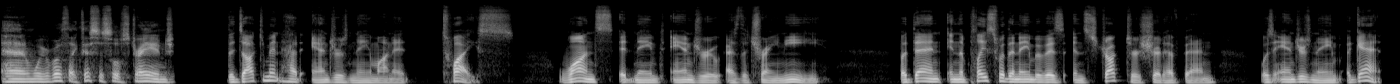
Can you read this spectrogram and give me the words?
And we were both like, This is so strange. The document had Andrew's name on it twice. Once it named Andrew as the trainee, but then in the place where the name of his instructor should have been, was Andrew's name again,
